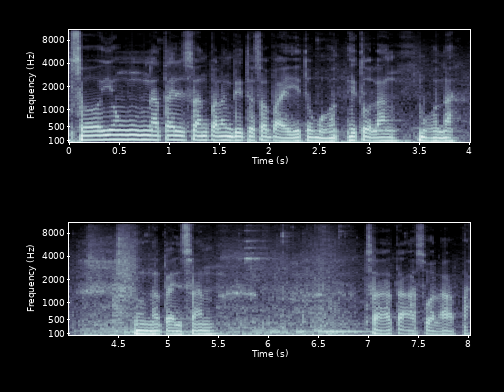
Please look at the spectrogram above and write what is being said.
So, yung natilsan pa lang dito sa bahay, ito, ito lang muna. Yung natilsan. Sa taas, wala pa.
